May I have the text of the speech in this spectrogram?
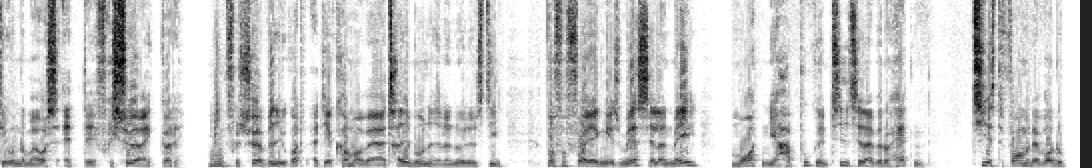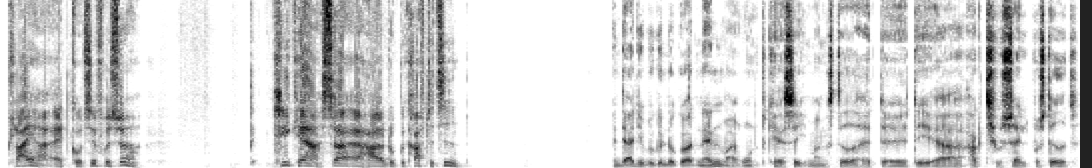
Det undrer mig også, at uh, frisører ikke gør det. Min frisør ved jo godt, at jeg kommer hver tredje måned eller noget i den stil. Hvorfor får jeg ikke en sms eller en mail? Morten, jeg har booket en tid til dig, vil du have den? Tirsdag formiddag, hvor du plejer at gå til frisør. Klik her, så har du bekræftet tiden. Men der er de begyndt at gøre den anden vej rundt, kan jeg se mange steder, at øh, det er aktiv salg på stedet.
